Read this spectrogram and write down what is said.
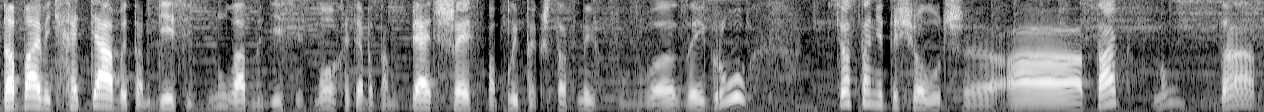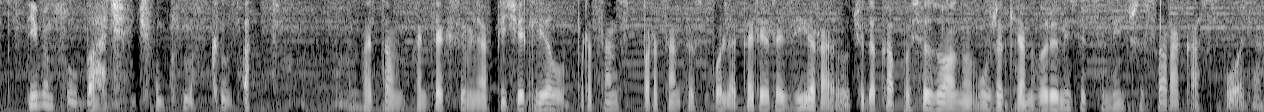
добавить хотя бы там 10, ну ладно, 10, но хотя бы там 5-6 попыток штрафных в- за игру, все станет еще лучше. А так, ну да, Стивенсу удачи, что можно сказать. В этом контексте меня впечатлил процент, проценты с поля Терри Розира. У чудака по сезону уже к январю месяца меньше 40 с поля.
